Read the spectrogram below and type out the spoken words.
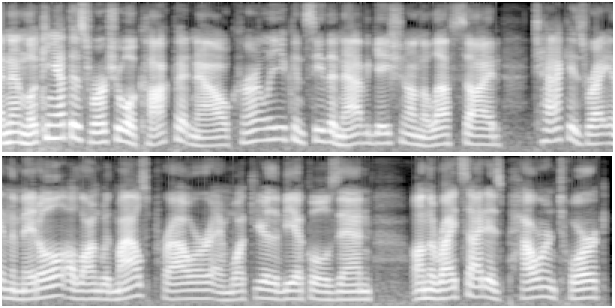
And then looking at this virtual cockpit now, currently you can see the navigation on the left side. Tach is right in the middle along with miles per hour and what gear the vehicle is in. On the right side is power and torque,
